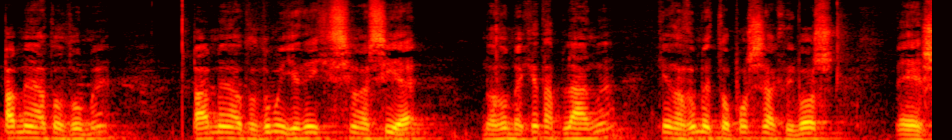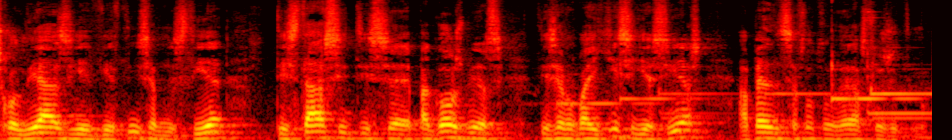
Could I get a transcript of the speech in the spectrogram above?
πάμε να το δούμε. Πάμε να το δούμε γιατί έχει σημασία να δούμε και τα πλάνα και να δούμε το πώς ακριβώς ε, σχολιάζει η Διεθνής Αμνηστία τη στάση της ε, παγκόσμιας, της ευρωπαϊκής ηγεσίας απέναντι σε αυτό το τεράστιο ζήτημα.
